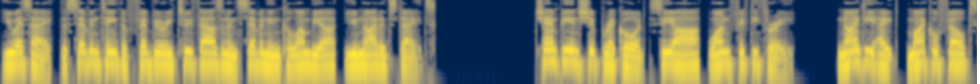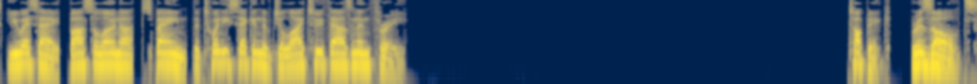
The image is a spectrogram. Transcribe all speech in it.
USA the 17th of February 2007 in Columbia United States Championship record CR 153 98 Michael Phelps USA Barcelona Spain the 22nd of July 2003 Topic. Results.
